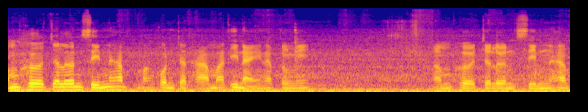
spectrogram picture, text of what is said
อำเภอเจริญศิลป์นะครับ บางคนจะถามว่าที่ไหนนะครับตรงนี้ อำเภอเจริญศิลป์นะครับ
